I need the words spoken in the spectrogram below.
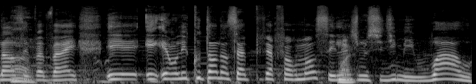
Non, Ah. c'est pas pareil. Et, et- et en l'écoutant dans sa performance, et là, Ouais. je me suis dit, mais waouh!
